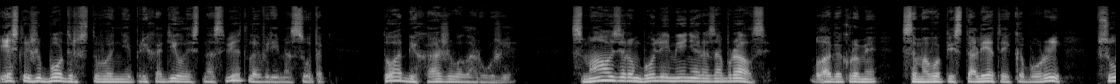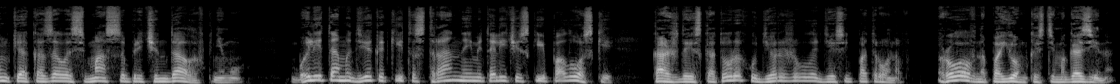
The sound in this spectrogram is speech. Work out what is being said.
Если же бодрствование приходилось на светлое время суток, то обихаживал оружие. С Маузером более-менее разобрался, благо кроме самого пистолета и кобуры в сумке оказалась масса причиндалов к нему. Были там и две какие-то странные металлические полоски — каждая из которых удерживала 10 патронов, ровно по емкости магазина.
